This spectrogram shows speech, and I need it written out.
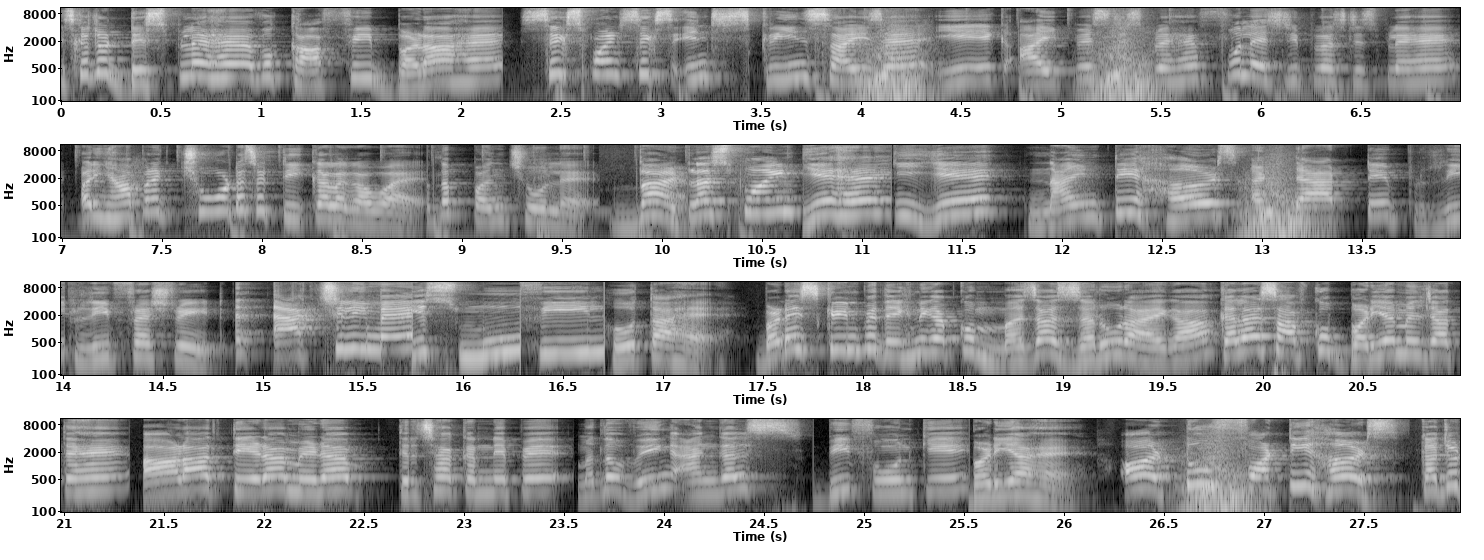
इसका जो डिस्प्ले है वो काफ़ी बड़ा है। 6.6 इंच स्क्रीन साइज़ है। ये एक आईपीएस डिस्प्ले है फुल एचडी प्लस डिस्प्ले है। और यहाँ पर एक छोटा सा टीका लगा हुआ है मतलब पंच होल है। बट प्लस पॉइंट ये है कि ये 90 hertz adaptive refresh rate actually में स्मूथ फील होता है। बड़े स्क्रीन पे देखने का आपको मज़ा ज़रूर आएगा। कलर्स आपको बढ़िया मिल जाते हैं। आड़ा, टेढ़ा, मेढ़ा, तिरछा करने पे मतलब विंग एंगल्स भी फ़ोन के बढ़िया है। और 240 हर्ट्ज का जो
